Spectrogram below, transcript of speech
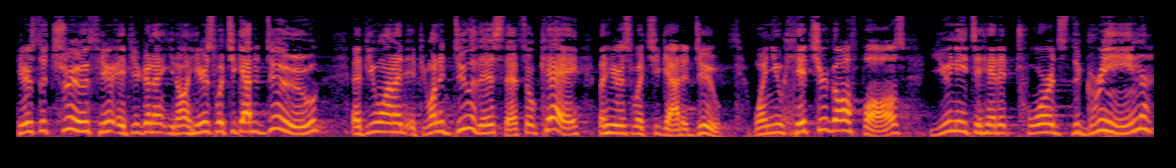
Here's the truth. Here, if you're gonna, you know, here's what you got to do. If you want to, if you want to do this, that's okay. But here's what you got to do. When you hit your golf balls, you need to hit it towards the green.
